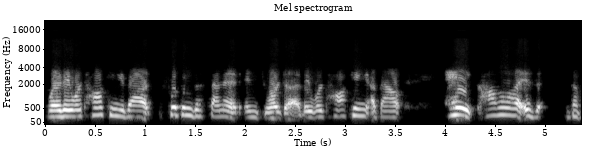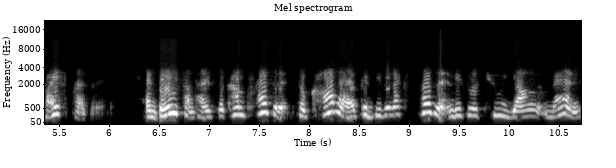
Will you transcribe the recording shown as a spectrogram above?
where they were talking about flipping the Senate in Georgia. They were talking about, hey, Kamala is the vice president and they sometimes become president. So Kamala could be the next president. And these were two young men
